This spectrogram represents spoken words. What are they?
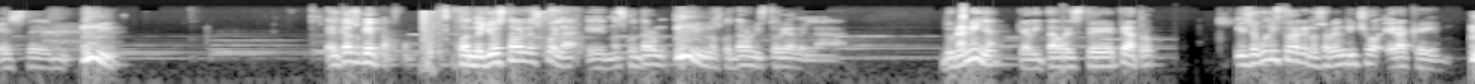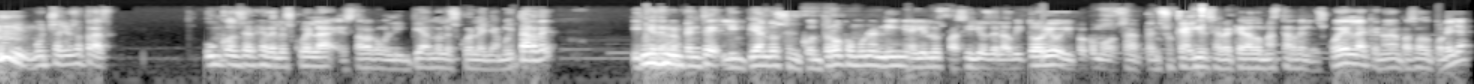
Este. El caso es que cuando yo estaba en la escuela, eh, nos, contaron, nos contaron la historia de, la, de una niña que habitaba este teatro. Y según la historia que nos habían dicho, era que muchos años atrás, un conserje de la escuela estaba como limpiando la escuela ya muy tarde y que de repente limpiando se encontró como una niña ahí en los pasillos del auditorio y fue como, o sea, pensó que alguien se había quedado más tarde en la escuela, que no habían pasado por ella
